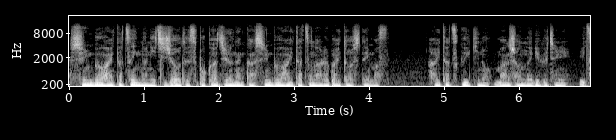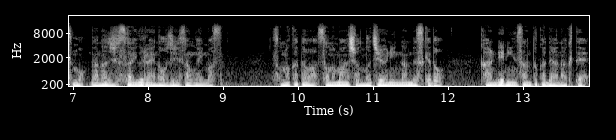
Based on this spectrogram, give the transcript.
新聞配達員の日常です。僕は10年間新聞配達のアルバイトをしています。配達区域のマンションの入り口にいつも70歳ぐらいのおじいさんがいます。その方はそのマンションの住人なんですけど管理人さんとかではなくて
